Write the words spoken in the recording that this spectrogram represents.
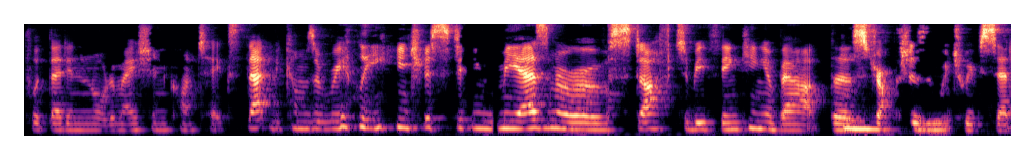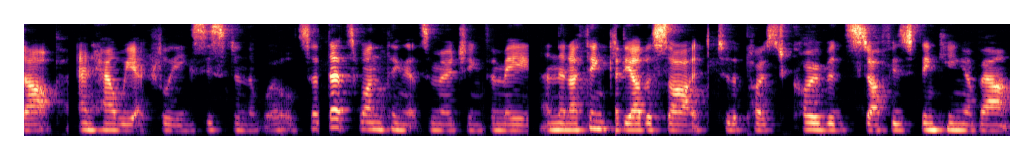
put that in an automation context, that becomes a really interesting miasma of stuff to be thinking about the mm. structures in which we've set up and how we actually exist in the world. So that's one thing that's emerging for me. And then I think the other side to the post COVID stuff is thinking about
